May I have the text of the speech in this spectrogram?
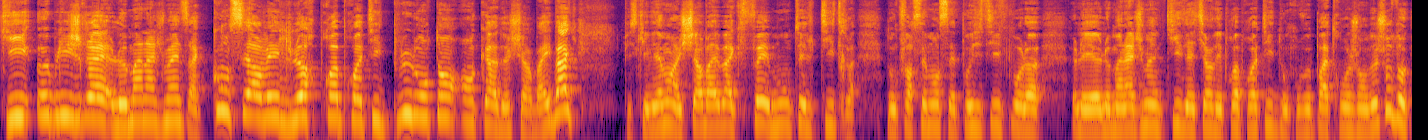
qui obligerait le management à conserver leurs propres titres plus longtemps en cas de share buyback, puisqu'évidemment un share buyback fait monter le titre, donc forcément c'est positif pour le, le, management qui détient des propres titres, donc on veut pas trop ce genre de choses. Donc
